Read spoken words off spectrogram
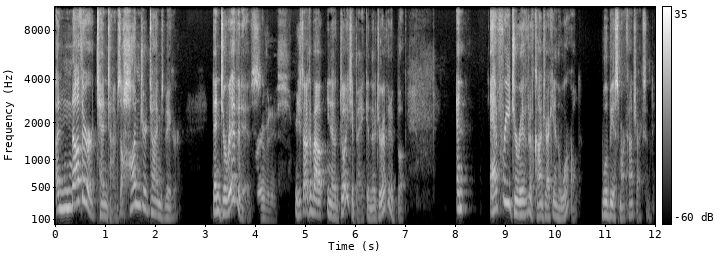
another 10 times, 100 times bigger than derivatives. Derivatives. You talk about, you know, Deutsche Bank and their derivative book. And every derivative contract in the world will be a smart contract someday.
